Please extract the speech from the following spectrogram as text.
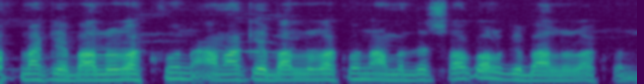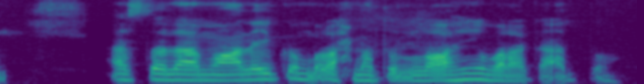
আপনাকে ভালো রাখুন, আমাকে ভালো রাখুন, আমাদের সকলকে ভালো রাখুন। আসসালামু আলাইকুম রহমতুল্লাহ বারাকাতুহু।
